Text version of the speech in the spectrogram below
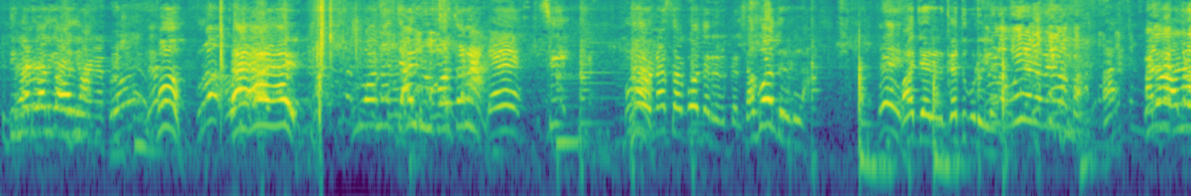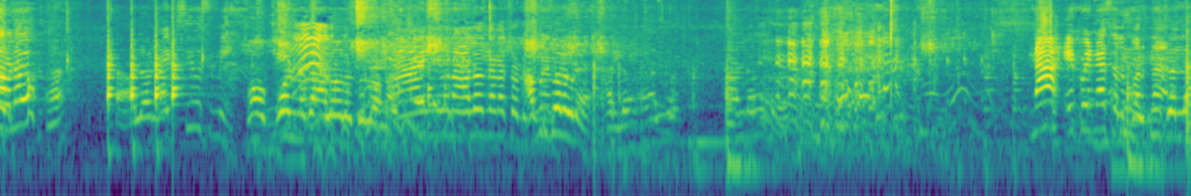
போ இது மாதிரி வேலைக்கு ஆகுமா போ ஏய் ஏய் ஏய் புரோனா ஜாயிடு போறதானா ஏ சி புரோனா சகோதரர்கள் சகோதரர்களா பாஜாரி எனக்கு கத்து கொடுக்கல இவ்வளவு உயிரிழந்து விடலாமா hello hello hello hello excuse me போ போன் தான் ஹலோ ஹலோ சொல்லுவாங்க இவன் ஹலோ தானே அப்படி சொல்லுங்க சொல்ல விட ஹலோ நான் இப்போ என்ன சொல்ல போறேன் சொல்ல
